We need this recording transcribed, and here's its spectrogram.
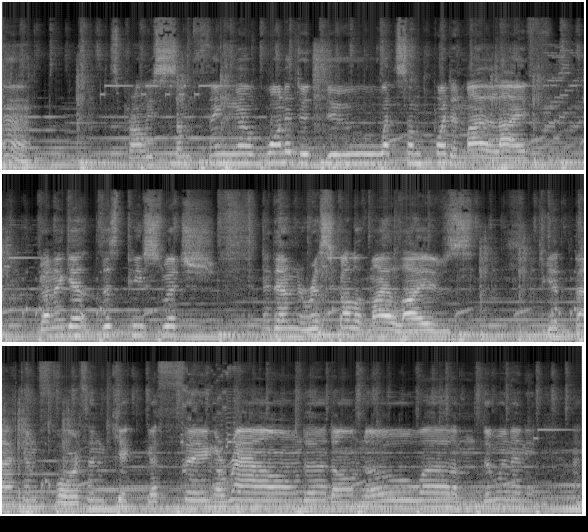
Huh. It's probably something I wanted to do at some point in my life. Gonna get this P-switch and then risk all of my lives to get back and forth and kick a thing around. I don't know what I'm doing any. I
